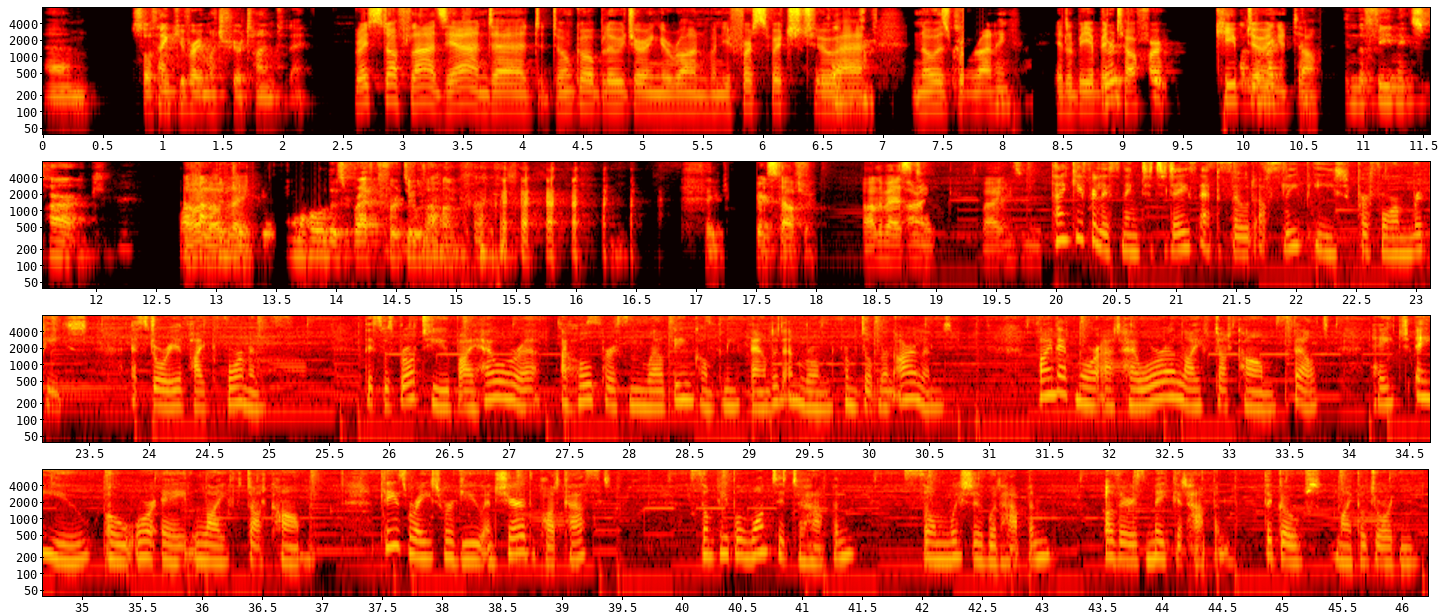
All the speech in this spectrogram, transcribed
Um, so thank you very much for your time today. Great stuff, lads. Yeah, and uh, don't go blue during your run. When you first switch to uh, nose running, it'll be a bit tougher. Keep doing it, though. In the Phoenix Park. What oh, lovely. He's hold his breath for too long. Good stuff. All the best. All right. Bye. Thank you for listening to today's episode of Sleep, Eat, Perform, Repeat, a story of high performance. This was brought to you by Hauora, a whole person wellbeing company founded and run from Dublin, Ireland. Find out more at hauoralife.com, spelt H A U O R A life.com. Please rate, review, and share the podcast. Some people want it to happen, some wish it would happen, others make it happen. The GOAT, Michael Jordan.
